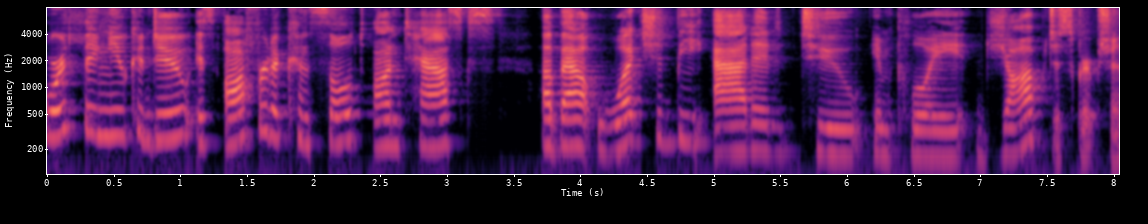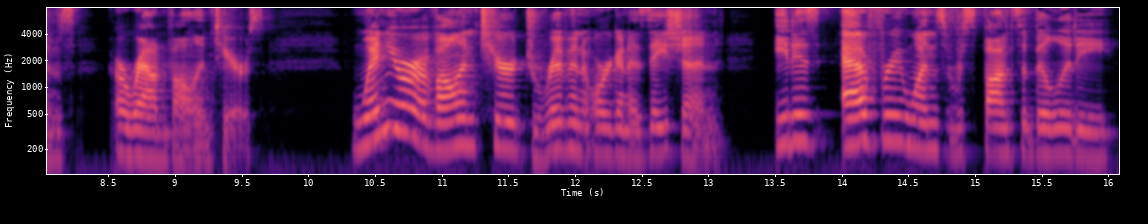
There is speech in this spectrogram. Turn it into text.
Fourth thing you can do is offer to consult on tasks about what should be added to employee job descriptions around volunteers. When you're a volunteer driven organization, it is everyone's responsibility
